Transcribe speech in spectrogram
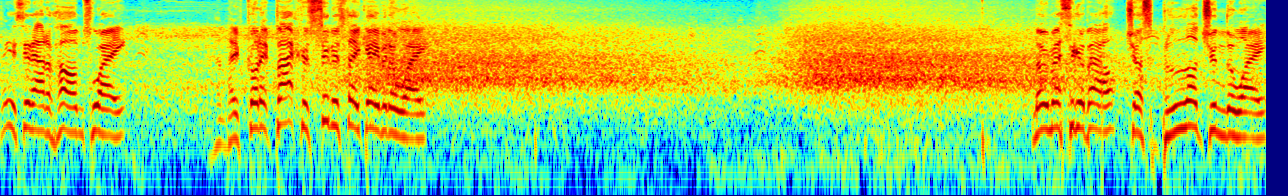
Clears it out of harm's way. And they've got it back as soon as they gave it away. No messing about, just bludgeoned away.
